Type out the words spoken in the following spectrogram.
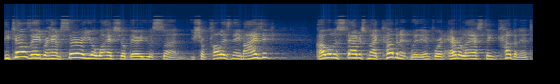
He tells Abraham, Sarah, your wife, shall bear you a son. You shall call his name Isaac. I will establish my covenant with him for an everlasting covenant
